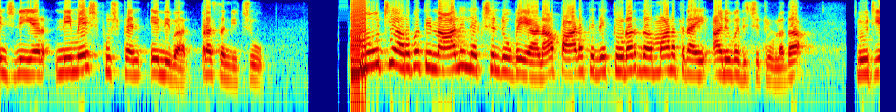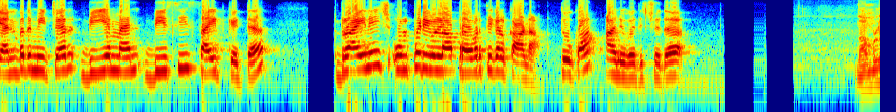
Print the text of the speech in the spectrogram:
engineer Nimesh Pushpan എന്നിവർ പ്രസംഗിച്ചു. നൂറ്റി അറുപത്തിനാല് ലക്ഷം രൂപയാണ് പാലത്തിന്റെ തുടർ നിർമ്മാണത്തിനായി അനുവദിച്ചിട്ടുള്ളത്. നൂറ്റി അൻപത് metre B M and B C കെട്ട് ഡ്രൈനേജ് ഉൾപ്പെടെയുള്ള പ്രവൃത്തികൾക്കാണ് തുക അനുവദിച്ചത്. നമ്മൾ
